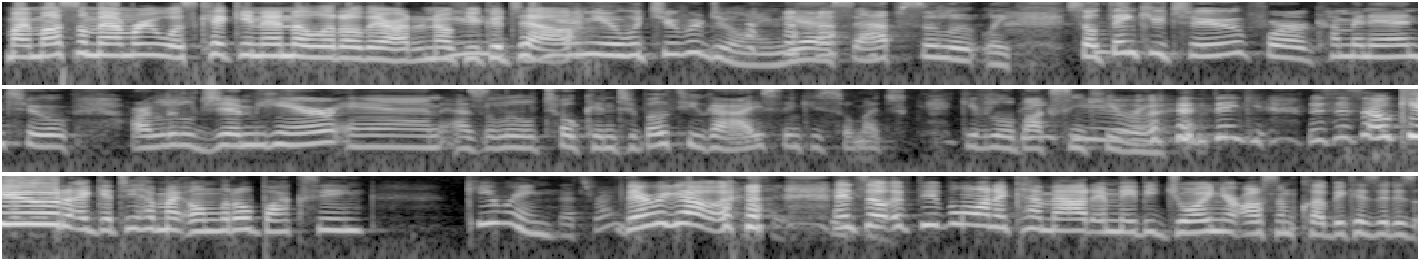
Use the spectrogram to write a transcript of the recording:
my muscle memory was kicking in a little there. I don't know if you could tell. You knew what you were doing. Yes, absolutely. So thank you too for coming in to our little gym here, and as a little token to both you guys, thank you so much. Give it a little boxing key ring. Thank you. This is so cute. I get to have my own little boxing key ring. That's right. There we go. and so if people want to come out and maybe join your awesome club because it is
